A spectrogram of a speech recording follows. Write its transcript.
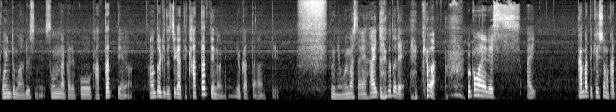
ポイントもあるしね、その中でこう、勝ったっていうのは、あの時と違って勝ったっていうのはね、良かったなっていうふうに思いましたね。はい、ということで、今日はここまでです。はい。頑張って決勝も勝って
